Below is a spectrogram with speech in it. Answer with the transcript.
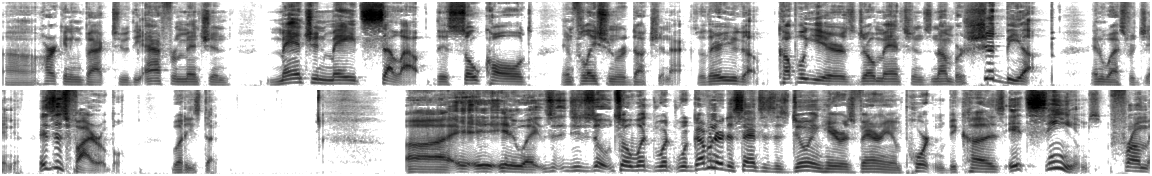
Uh, harkening back to the aforementioned Manchin made sellout, this so called Inflation Reduction Act. So there you go. A couple years, Joe Manchin's number should be up in West Virginia. This is fireable, what he's done. Uh, anyway, so so what, what what Governor DeSantis is doing here is very important because it seems from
